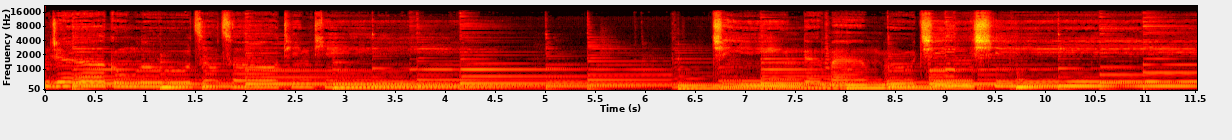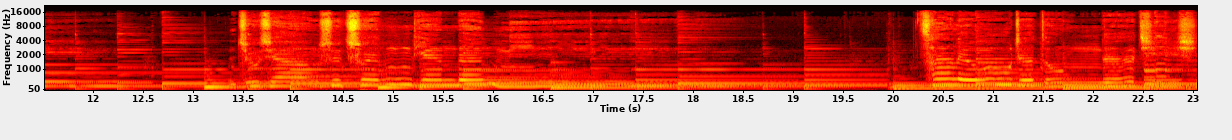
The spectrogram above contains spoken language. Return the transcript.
沿着公路走走停停，轻盈的漫不经心，就像是春天的你，残留着冬的气息，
